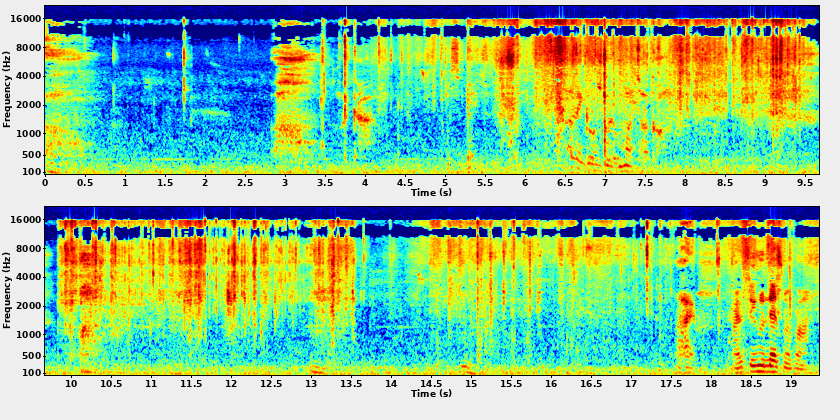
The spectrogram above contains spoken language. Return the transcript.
Oh. Oh my God. It's amazing. Goes great with my taco. Mm. Mm. All right, let's see who the next one from.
